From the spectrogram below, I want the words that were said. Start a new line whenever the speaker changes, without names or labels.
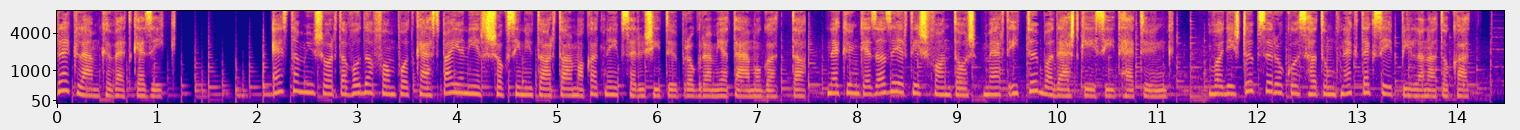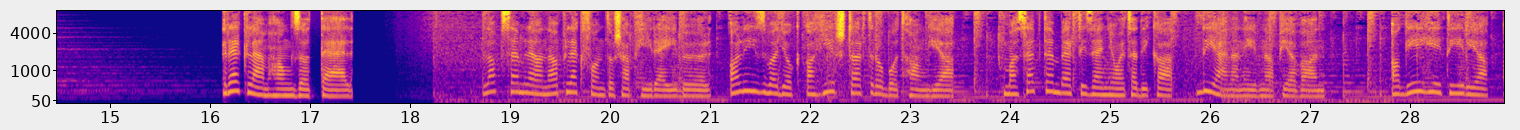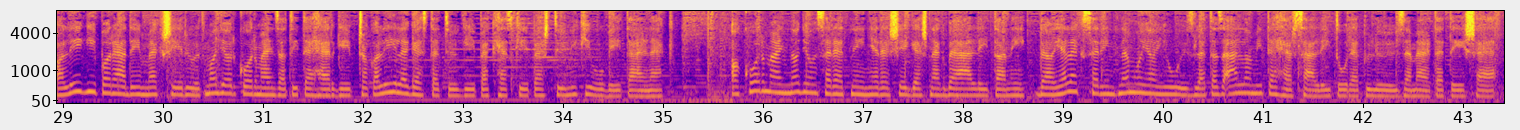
Reklám következik. Ezt a műsort a Vodafone Podcast Pioneer sokszínű tartalmakat népszerűsítő programja támogatta. Nekünk ez azért is fontos, mert így több adást készíthetünk. Vagyis többször okozhatunk nektek szép pillanatokat. Reklám hangzott el. Lapszemle a nap legfontosabb híreiből. Alíz vagyok, a hírstart robot hangja. Ma szeptember 18-a, Diana névnapja van. A G7 írja, a légiparádén megsérült magyar kormányzati tehergép csak a lélegeztetőgépekhez képest tűnik jóvételnek. A kormány nagyon szeretné nyereségesnek beállítani, de a jelek szerint nem olyan jó üzlet az állami teherszállító repülő üzemeltetése.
